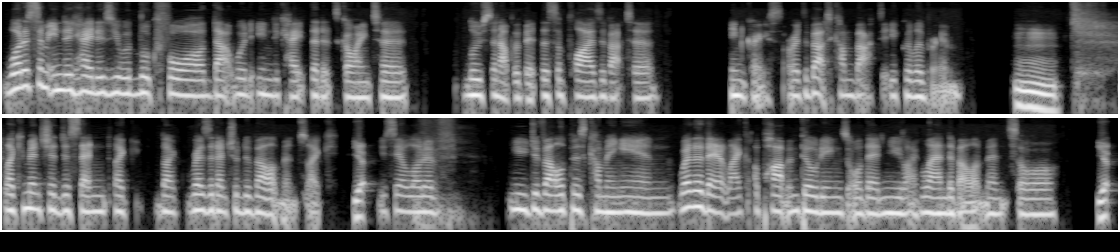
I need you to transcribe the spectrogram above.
What are some indicators you would look for that would indicate that it's going to loosen up a bit? The supply is about to increase or it's about to come back to equilibrium. Mm. Like you mentioned just then, like like residential development. Like yep. you see a lot of new developers coming in, whether they're like apartment buildings or they're new like land developments or Yep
